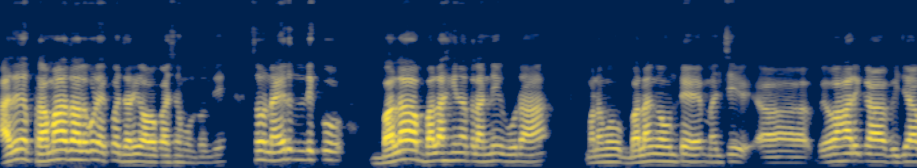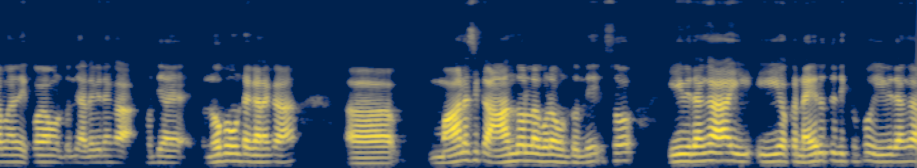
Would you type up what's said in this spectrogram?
అదే ప్రమాదాలు కూడా ఎక్కువ జరిగే అవకాశం ఉంటుంది. సో నైరుతి దిక్కు బల బలహీనతలు అన్నీ కూడా మనము బలంగా ఉంటే మంచి వ్యవహారిక విజయం అనేది ఎక్కువగా ఉంటుంది. అదేవిధంగా కొద్దిగా లోపం ఉంటే కనుక మానసిక ఆందోళన కూడా ఉంటుంది. సో ఈ విధంగా ఈ ఈ యొక్క నైరుతి దిక్కుకు ఈ విధంగా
